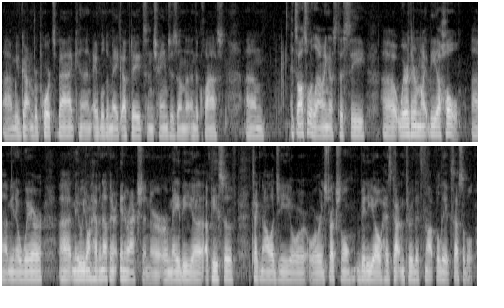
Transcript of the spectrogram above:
Um, we've gotten reports back and able to make updates and changes on the, in the class. Um, it's also allowing us to see uh, where there might be a hole, um, you know, where uh, maybe we don't have enough interaction or, or maybe a, a, piece of technology or, or instructional video has gotten through that's not fully accessible.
